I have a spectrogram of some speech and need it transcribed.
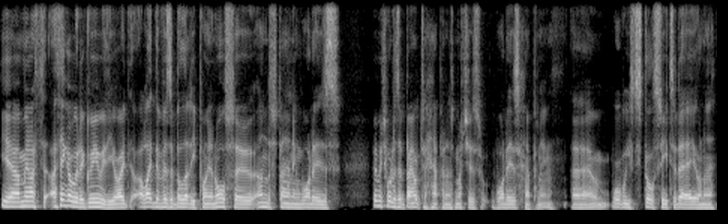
Yeah, I mean, I, th- I think I would agree with you. I, I like the visibility point and also understanding what is pretty much what is about to happen as much as what is happening. Um, what we still see today on a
